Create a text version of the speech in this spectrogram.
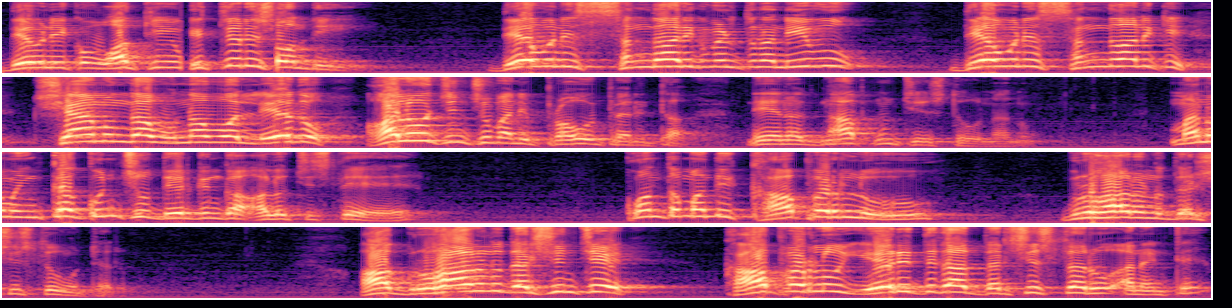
దేవుని యొక్క వాక్యం హెచ్చరిస్తోంది. దేవుని సంఘానికి వెళ్తున్న నీవు దేవుని సంఘానికి క్షేమంగా ఉన్నావో లేదో ఆలోచించమని ప్రభు పేరిట నేను జ్ఞాపకం చేస్తూ ఉన్నాను. మనం ఇంకా కొంచెం దీర్ఘంగా ఆలోచిస్తే కొంతమంది కాపరులు గృహాలను దర్శిస్తూ ఉంటారు. ఆ గృహాలను దర్శించే కాపర్లు ఏ రీతిగా దర్శిస్తారు అని అంటే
